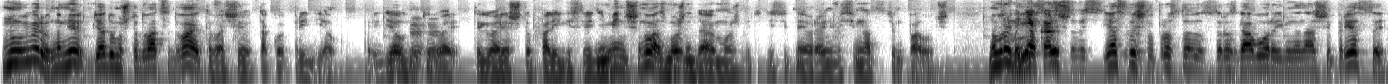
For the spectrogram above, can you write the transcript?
Ну, говорю, но мне, я думаю, что 22 это вообще такой предел. Предел, uh-huh. ты, говоришь, ты говоришь, что по лиге средне меньше. Ну, возможно, да, может быть, действительно, в районе 18 он получит. Ну, вроде Мне я, кажется, слыш... вы... я слышал просто разговоры именно нашей прессы,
